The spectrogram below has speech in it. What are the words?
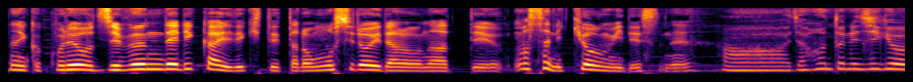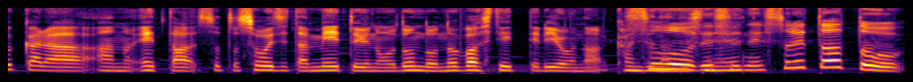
何かこれを自分で理解できてたら面白いだろうなっていうまさに興味ですね。あじゃあ本当に授業からあの得たちょっと生じた目というのをどんどん伸ばしていってるような感じなんですね。そうですね。それとあと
